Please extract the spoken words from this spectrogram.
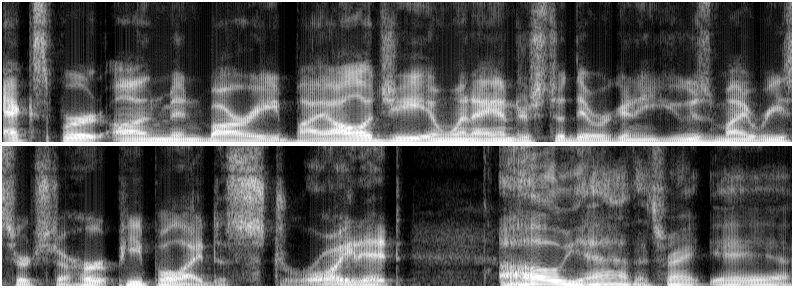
expert on Minbari biology, and when I understood they were going to use my research to hurt people, I destroyed it. Oh yeah, that's right. Yeah, yeah, yeah.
